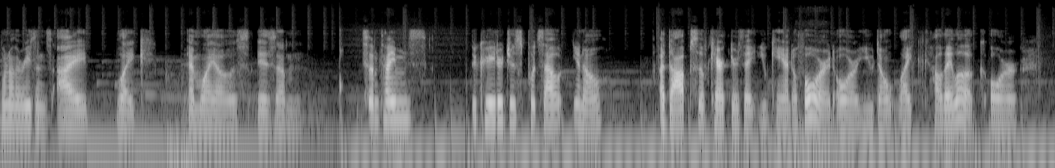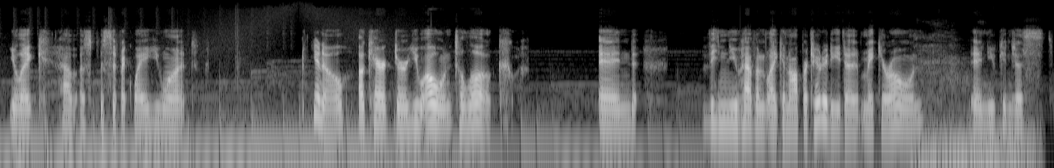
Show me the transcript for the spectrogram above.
one of the reasons I like MYOs is um sometimes the creator just puts out, you know, adopts of characters that you can't afford or you don't like how they look or you like have a specific way you want you know a character you own to look and then you have an, like an opportunity to make your own and you can just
